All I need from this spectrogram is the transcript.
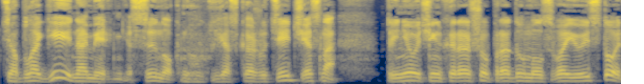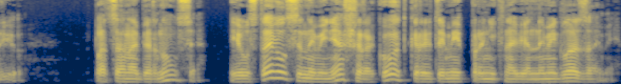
У тебя благие намерения, сынок, ну, я скажу тебе честно, ты не очень хорошо продумал свою историю. Пацан обернулся и уставился на меня широко открытыми проникновенными глазами.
